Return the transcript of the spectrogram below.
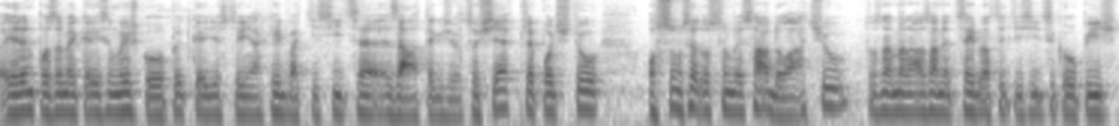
jeden pozemek, který si můžeš koupit, který stojí nějakých 2000 zátek, že jo? což je v přepočtu 880 doláčů, to znamená za necelých 20 tisíc koupíš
